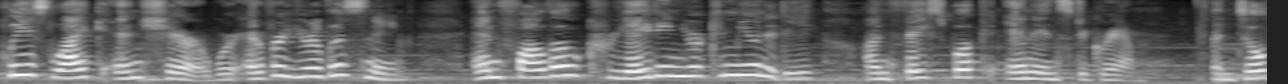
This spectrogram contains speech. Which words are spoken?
please like and share wherever you're listening and follow Creating Your Community on Facebook and Instagram. Until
